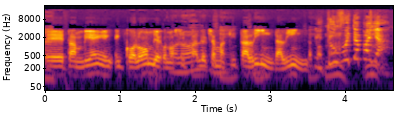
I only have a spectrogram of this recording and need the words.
Eh, también en, en Colombia conocí un par de chamaquitas lindas, lindas. ¿Tú fuiste para allá?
